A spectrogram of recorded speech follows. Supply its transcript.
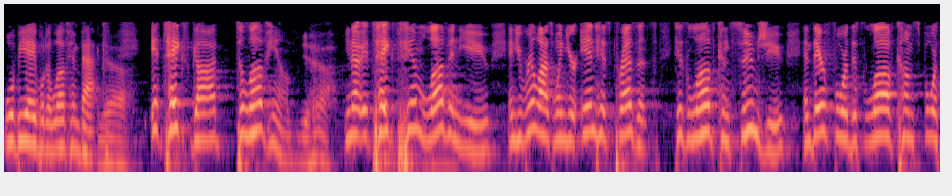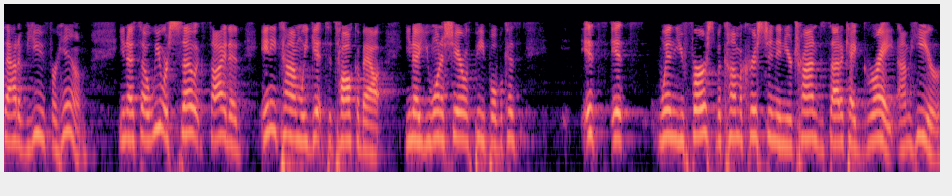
will be able to love him back. Yeah. It takes God to love him. Yeah. You know, it takes him loving you, and you realize when you're in his presence, his love consumes you, and therefore this love comes forth out of you for him. You know, so we were so excited anytime we get to talk about, you know, you want to share with people because it's it's when you first become a Christian and you're trying to decide, okay, great, I'm here,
